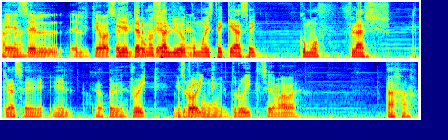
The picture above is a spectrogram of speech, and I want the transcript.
Es el, el que va a ser el Eternos Joker, salió eh, como este que hace. Como Flash. El que hace el. el. Druig, este se llamaba. Ajá.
